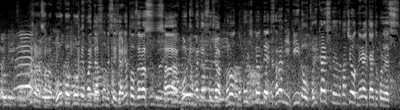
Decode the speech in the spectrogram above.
ゴールデンファイターズのメッセージありがとうございます。さあ、ゴールデンファイターズとしては、この残り時間でさらにリードを取り返すという形を狙いたいところです。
